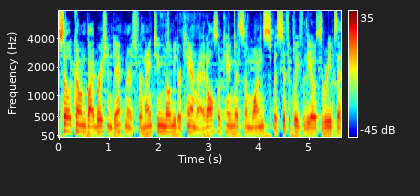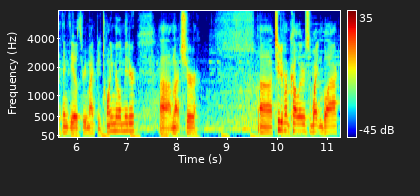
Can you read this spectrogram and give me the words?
silicone vibration dampeners for 19 millimeter camera. It also came with some ones specifically for the O3 because I think the O3 might be 20 millimeter. Uh, I'm not sure. Uh, two different colors, white and black.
